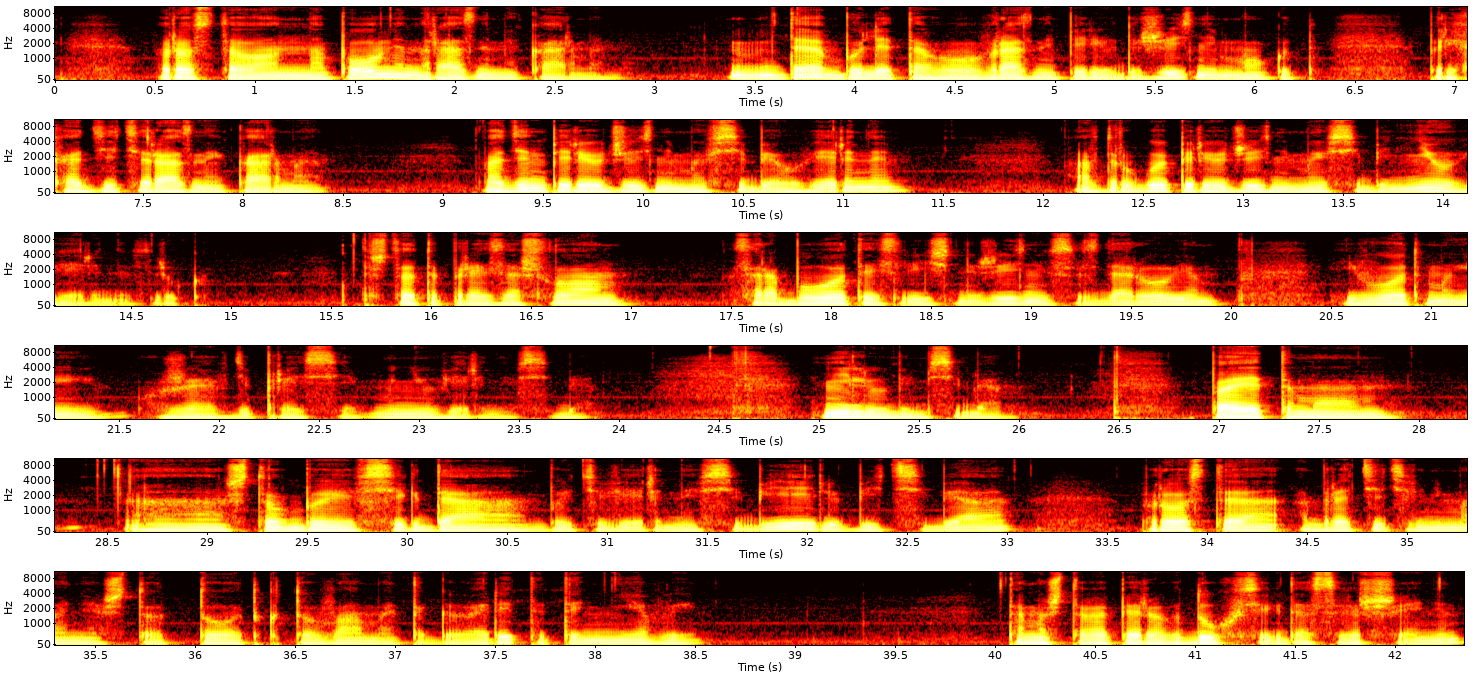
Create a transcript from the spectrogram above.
просто он наполнен разными кармами. Да, более того, в разные периоды жизни могут приходить разные кармы. В один период жизни мы в себе уверены, а в другой период жизни мы в себе не уверены вдруг. Что-то произошло с работой, с личной жизнью, со здоровьем, и вот мы уже в депрессии, мы не уверены в себе, не любим себя. Поэтому, а, чтобы всегда быть уверенной в себе, любить себя, просто обратите внимание, что тот, кто вам это говорит, это не вы. Потому что, во-первых, дух всегда совершенен.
